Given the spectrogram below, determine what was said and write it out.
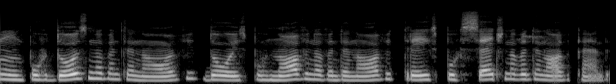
1 por 12,99, 2 por 9,99, 3 por 7,99 cada.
